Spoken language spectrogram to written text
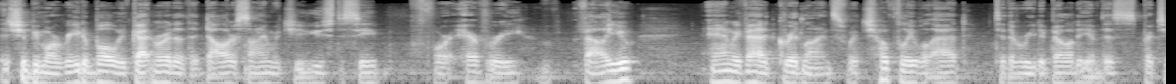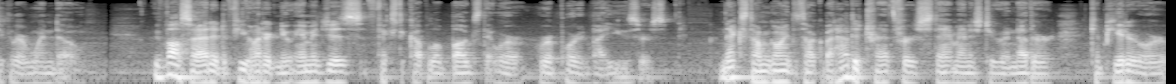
it should be more readable. We've gotten rid of the dollar sign, which you used to see for every value. And we've added grid lines, which hopefully will add to the readability of this particular window. We've also added a few hundred new images, fixed a couple of bugs that were reported by users. Next, I'm going to talk about how to transfer StampManage to another computer or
